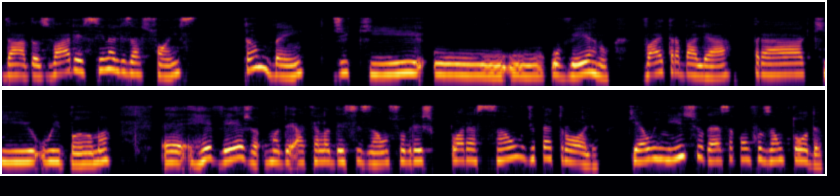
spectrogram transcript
dadas várias sinalizações também de que o, o governo vai trabalhar para que o IBAMA é, reveja uma de, aquela decisão sobre a exploração de petróleo, que é o início dessa confusão toda.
